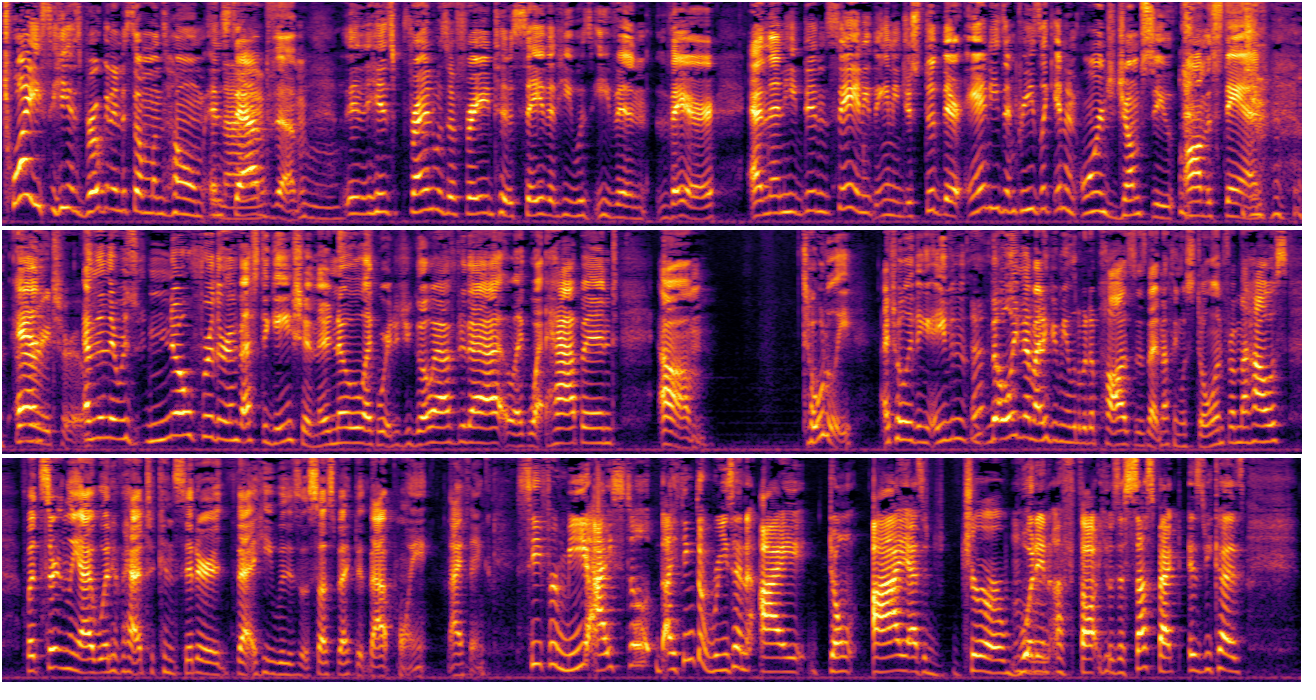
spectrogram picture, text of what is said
Twice he has broken into someone's home and stabbed them. And His friend was afraid to say that he was even there. And then he didn't say anything, and he just stood there. And he's in, he's like in an orange jumpsuit on the stand. Very and, true. And then there was no further investigation. There's no like, where did you go after that? Like, what happened? Um, totally. I totally think even the only thing that might have given me a little bit of pause is that nothing was stolen from the house. But certainly, I would have had to consider that he was a suspect at that point. I think. See, for me, I still I think the reason I don't I as a juror Mm-hmm. wouldn't have thought he was a suspect is because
